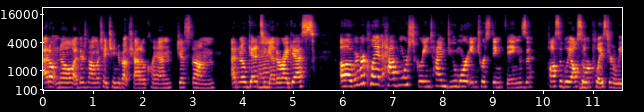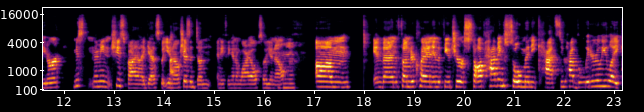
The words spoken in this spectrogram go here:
I don't know. There's not much I'd change about Shadow Clan. Just um, I don't know, get it Mm. together, I guess. Uh, River Clan have more screen time, do more interesting things. Possibly also Mm. replace your leader. Miss, I mean, she's fine, I guess, but you know, she hasn't done anything in a while, so you know. Mhm. Um, and then ThunderClan in the future, stop having so many cats. You have literally like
